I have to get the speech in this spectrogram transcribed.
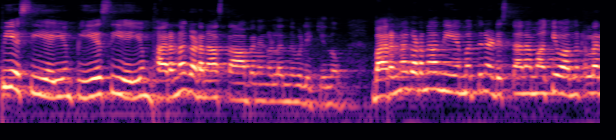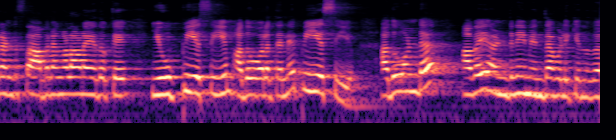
പി എസ് സിയെയും പി എസ് സിയെയും ഭരണഘടനാ സ്ഥാപനങ്ങൾ എന്ന് വിളിക്കുന്നു. ഭരണഘടനാ നിയമത്തിന് അടിസ്ഥാനമാക്കി വന്നിട്ടുള്ള രണ്ട് സ്ഥാപനങ്ങളാണ് ഏതൊക്കെ? യു പി എസ് സിയും അതുപോലെ തന്നെ പി എസ് സിയും അതുകൊണ്ട് അവയെ രണ്ടിനെയും എന്താ വിളിക്കുന്നത്?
